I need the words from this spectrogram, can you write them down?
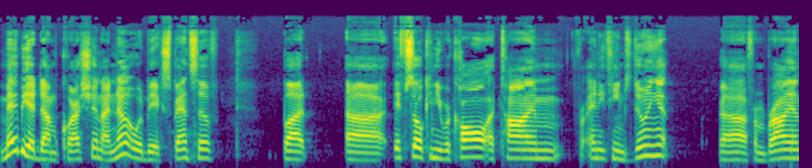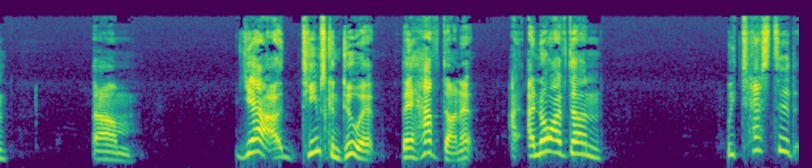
Maybe a dumb question. I know it would be expensive, but uh, if so, can you recall a time for any teams doing it? Uh, from Brian. Um, yeah, teams can do it. They have done it. I, I know I've done. We tested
